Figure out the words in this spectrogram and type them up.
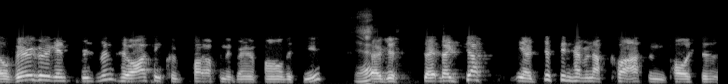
were very good against Brisbane, who I think could play off in the grand final this year. Yeah, They just, they, they just, you know, just didn't have enough class and polish to,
